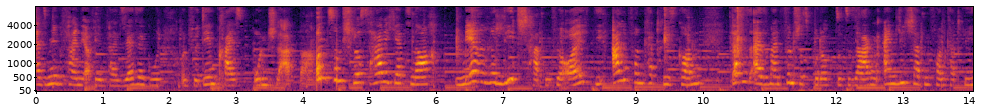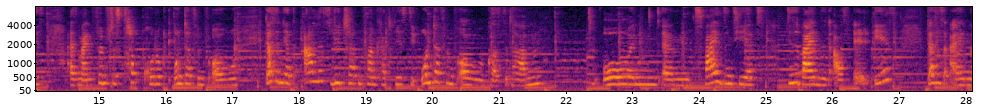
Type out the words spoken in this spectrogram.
also mir gefallen die auf jeden Fall sehr, sehr gut und für den Preis unschlagbar. Und zum Schluss habe ich jetzt noch mehrere Lidschatten für euch, die alle von Catrice kommen. Das ist also mein fünftes Produkt sozusagen, ein Lidschatten von Catrice, also mein fünftes Top-Produkt unter 5 Euro. Das sind jetzt alles Lidschatten von Catrice, die unter 5 Euro gekostet haben. Und ähm, zwei sind hier jetzt, diese beiden sind aus LEs. Das ist eine,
